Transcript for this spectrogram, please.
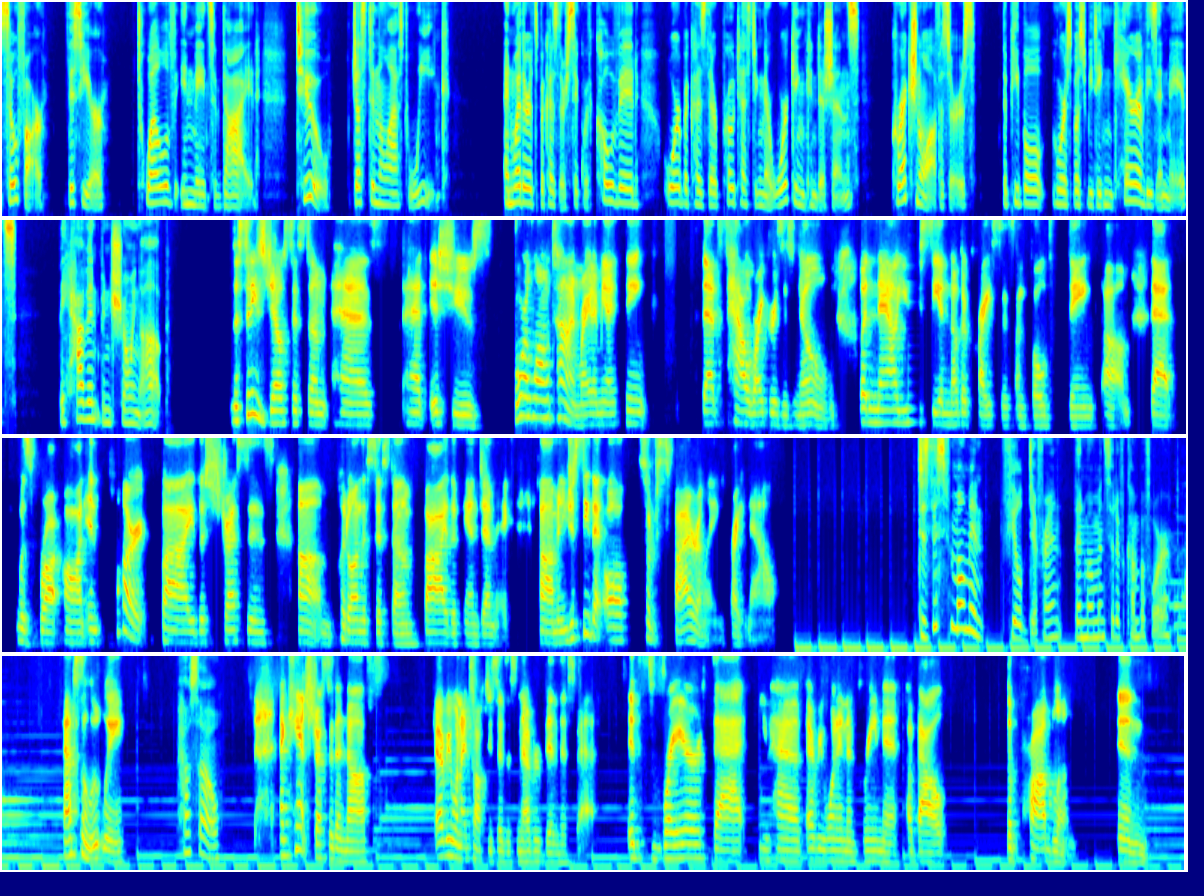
So far, this year, 12 inmates have died, two just in the last week. And whether it's because they're sick with COVID or because they're protesting their working conditions, correctional officers, the people who are supposed to be taking care of these inmates, they haven't been showing up. The city's jail system has had issues for a long time, right? I mean, I think that's how Rikers is known. But now you see another crisis unfolding um, that was brought on in part by the stresses um, put on the system by the pandemic. Um, and you just see that all sort of spiraling right now. Does this moment feel different than moments that have come before? Absolutely. How so? I can't stress it enough. Everyone I talk to says it's never been this bad. It's rare that you have everyone in agreement about the problem in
